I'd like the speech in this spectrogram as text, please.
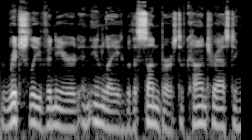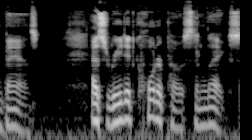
richly veneered and inlaid with a sunburst of contrasting bands, has reeded corner posts and legs,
